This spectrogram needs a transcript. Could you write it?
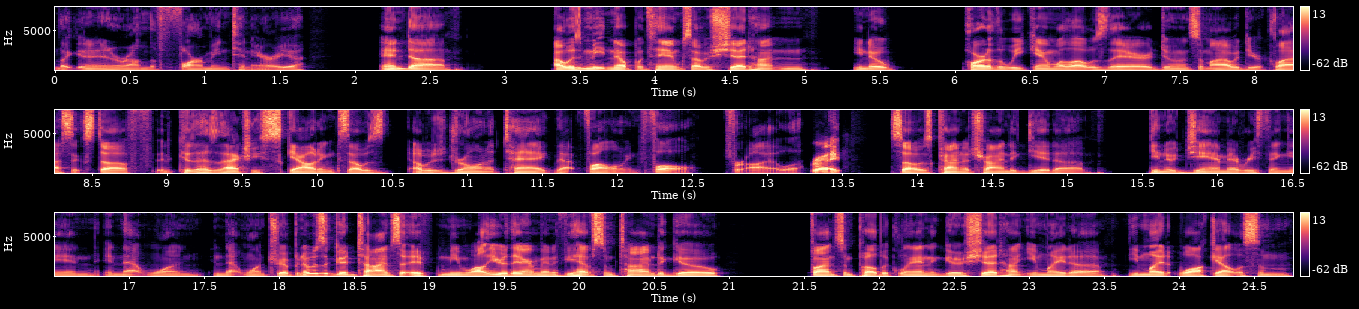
like in and around the Farmington area, and uh, I was meeting up with him because I was shed hunting. You know, part of the weekend while I was there doing some Iowa Deer Classic stuff because I was actually scouting because I was I was drawing a tag that following fall for Iowa. Right. So I was kind of trying to get uh you know jam everything in in that one in that one trip and it was a good time so if i mean while you're there man if you have some time to go find some public land and go shed hunt you might uh you might walk out with some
